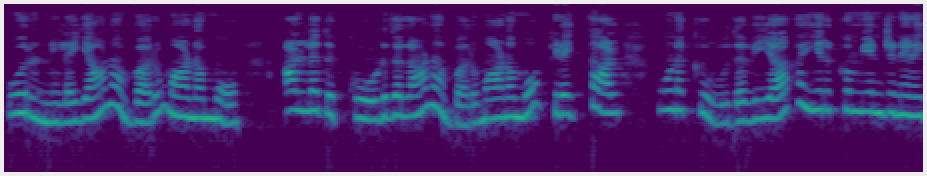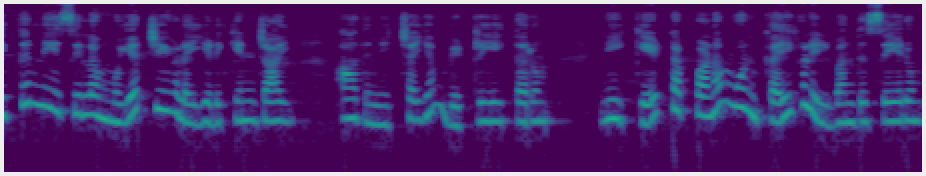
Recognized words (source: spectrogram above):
ஒரு நிலையான வருமானமோ அல்லது கூடுதலான வருமானமோ கிடைத்தால் உனக்கு உதவியாக இருக்கும் என்று நினைத்து நீ சில முயற்சிகளை எடுக்கின்றாய். அது நிச்சயம் வெற்றியை தரும். நீ கேட்ட பணம் உன் கைகளில் வந்து சேரும்.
